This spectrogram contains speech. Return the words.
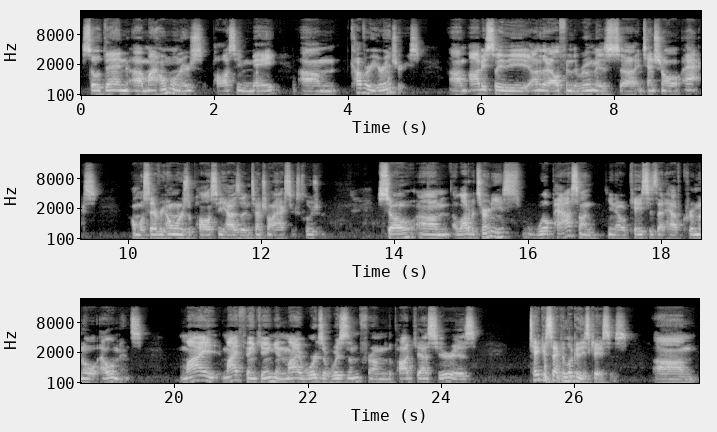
So then uh, my homeowner's policy may um, cover your injuries. Um, obviously, the another elephant in the room is uh, intentional acts. Almost every homeowner's policy has an intentional acts exclusion. So um, a lot of attorneys will pass on you know cases that have criminal elements my my thinking and my words of wisdom from the podcast here is take a second look at these cases. Um,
